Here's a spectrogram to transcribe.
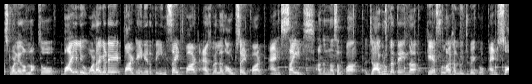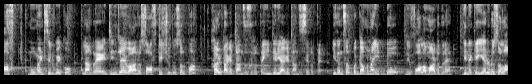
ಅಷ್ಟು ಒಳ್ಳೇದಲ್ಲ. ಸೊ ಬಾಯಲ್ಲಿ ಒಳಗಡೆ ಪಾರ್ಟ್ ಏನಿರುತ್ತೆ inside part as well as outside part and sides ಅದನ್ನ ಸ್ವಲ್ಪ ಜಾಗರೂಕತೆಯಿಂದ ಕೇರ್ಫುಲ್ ಆಗಿ ಹಲ್ಲುಜ್ಬೇಕು. ಅಂಡ್ ಸಾಫ್ಟ್ ಮೂಮೆಂಟ್ಸ್ ಇರಬೇಕು. ಇಲ್ಲಾಂದ್ರೆ ಜಿಂಜೈವ ಅನ್ನೋ ಸಾಫ್ಟ್ ಟಿಶ್ಯೂಗೂ ಸ್ವಲ್ಪ ಹರ್ಟ್ ಆಗೋ ಚಾನ್ಸಸ್ ಇರುತ್ತೆ ಇಂಜರಿ ಆಗೋ ಚಾನ್ಸಸ್ ಇರುತ್ತೆ. ಇದನ್ನು ಸ್ವಲ್ಪ ಗಮನ ಇಟ್ಟು ನೀವು ಫಾಲೋ ಮಾಡಿದ್ರೆ ದಿನಕ್ಕೆ ಎರಡು ಸಲ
